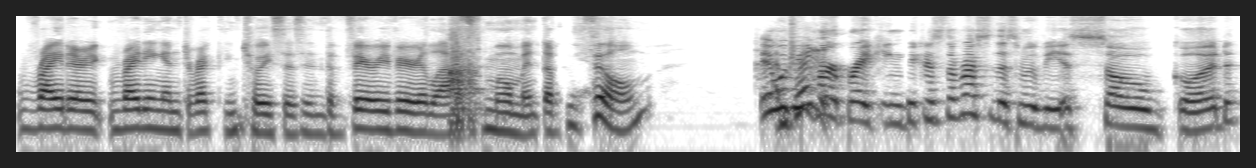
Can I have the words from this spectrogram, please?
writer writing and directing choices in the very very last moment of the film. It would be heartbreaking to... because the rest of this movie is so good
